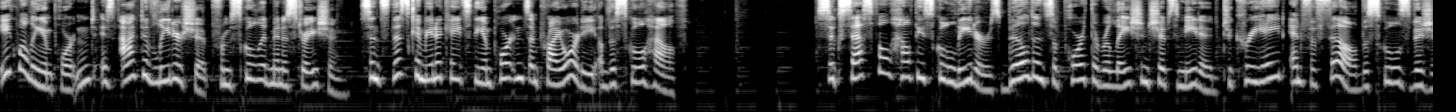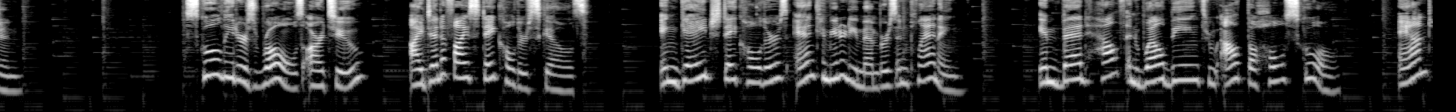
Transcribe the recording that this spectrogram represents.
Equally important is active leadership from school administration, since this communicates the importance and priority of the school health. Successful Healthy School leaders build and support the relationships needed to create and fulfill the school's vision. School leaders' roles are to Identify stakeholder skills. Engage stakeholders and community members in planning. Embed health and well-being throughout the whole school. And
